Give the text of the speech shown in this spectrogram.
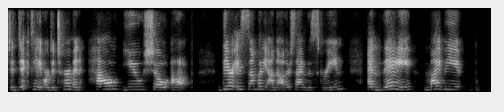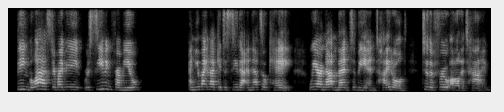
to dictate or determine how you show up. There is somebody on the other side of the screen, and they might be being blessed or might be receiving from you, and you might not get to see that, and that's okay. We are not meant to be entitled to the fruit all the time.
